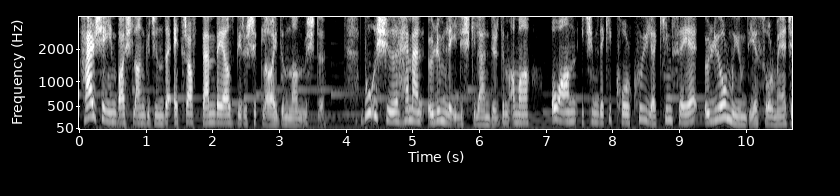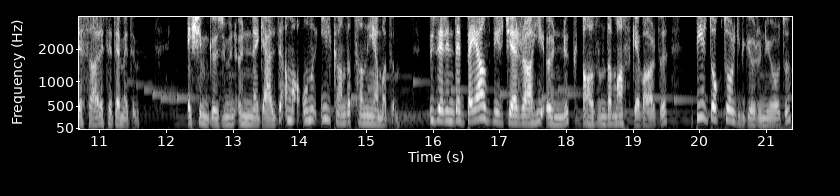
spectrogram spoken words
Her şeyin başlangıcında etraf bembeyaz bir ışıkla aydınlanmıştı. Bu ışığı hemen ölümle ilişkilendirdim ama o an içimdeki korkuyla kimseye ölüyor muyum diye sormaya cesaret edemedim. Eşim gözümün önüne geldi ama onu ilk anda tanıyamadım. Üzerinde beyaz bir cerrahi önlük, ağzında maske vardı. Bir doktor gibi görünüyordu.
